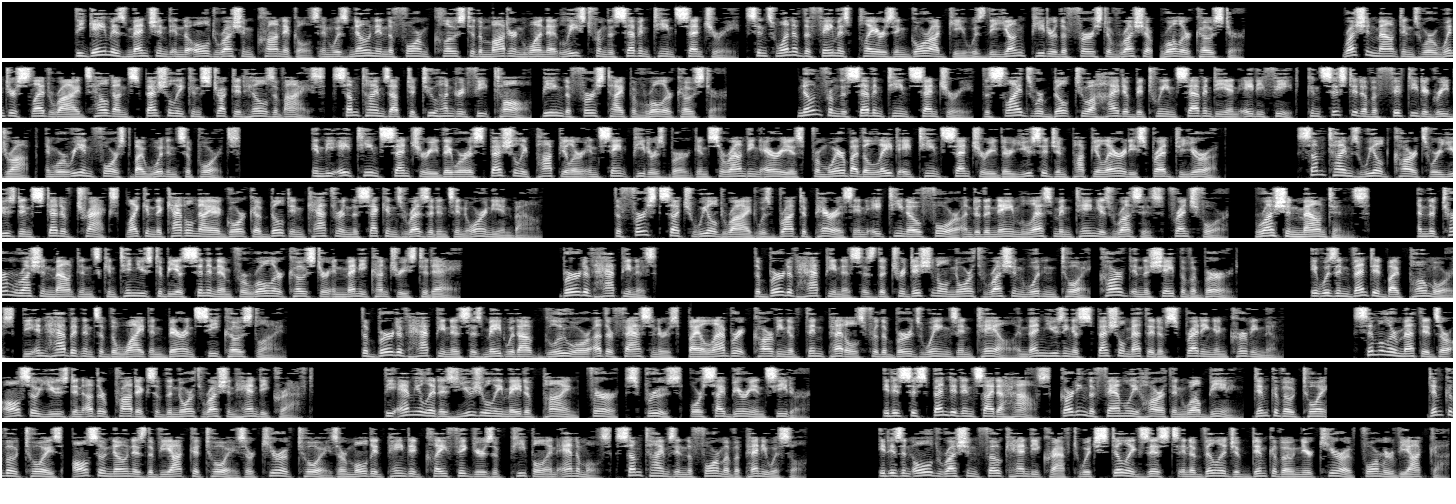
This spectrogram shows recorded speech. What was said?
The game is mentioned in the Old Russian chronicles and was known in the form close to the modern one at least from the 17th century, since one of the famous players in Gorodki was the young Peter I of Russia. Roller coaster Russian mountains were winter sled rides held on specially constructed hills of ice, sometimes up to 200 feet tall, being the first type of roller coaster. Known from the 17th century, the slides were built to a height of between 70 and 80 feet, consisted of a 50-degree drop, and were reinforced by wooden supports. In the 18th century they were especially popular in St. Petersburg and surrounding areas, from where by the late 18th century their usage and popularity spread to Europe. Sometimes wheeled carts were used instead of tracks, like in the Katalnaya Gorka built in Catherine II's residence in Oranienbaum. The first such wheeled ride was brought to Paris in 1804 under the name Les Montagnes Russes French for «Russian mountains», and the term Russian mountains continues to be a synonym for roller coaster in many countries today. Bird of Happiness The Bird of Happiness is the traditional North Russian wooden toy, carved in the shape of a bird. It was invented by Pomors, the inhabitants of the White and Barents Sea coastline. The bird of happiness is made without glue or other fasteners, by elaborate carving of thin petals for the bird's wings and tail and then using a special method of spreading and curving them. Similar methods are also used in other products of the North Russian handicraft. The amulet is usually made of pine, fir, spruce, or Siberian cedar. It is suspended inside a house, guarding the family hearth and well-being. Dymkovo toy Dymkovo toys, also known as the Vyatka toys or Kirov toys are molded painted clay figures of people and animals sometimes in the form of a pennywhistle. It is an old Russian folk handicraft which still exists in a village of Dymkovo near Kirov former Vyatka.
